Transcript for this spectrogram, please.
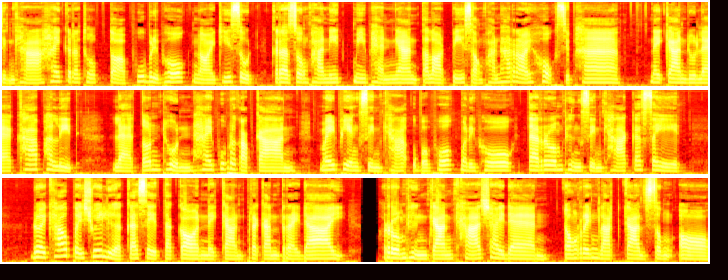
สินค้าให้กระทบต่อผู้บริโภคน้อยที่สุด กระทรวงพาณิชย์มีแผนงานตลอดปี 2565ในการดูแลค่าผลิต และต้นทุนให้ผู้ประกอบการ ไม่เพียงสินค้าอุปโภคบริโภค แต่รวมถึงสินค้าเกษตร โดยเข้าไปช่วยเหลือเกษตรกรในการประกันรายได้ รวมถึงการค้าชายแดน ต้องเร่งรัดการส่งออก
